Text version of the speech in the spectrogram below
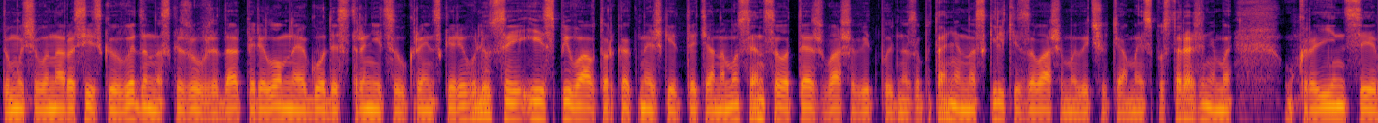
тому що вона російською видана, скажу вже, да, переломні годи страниці Української революції, і співавторка книжки Тетяна Мосенцева теж ваша відповідь на запитання, наскільки за вашими відчуттями і спостереженнями українці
